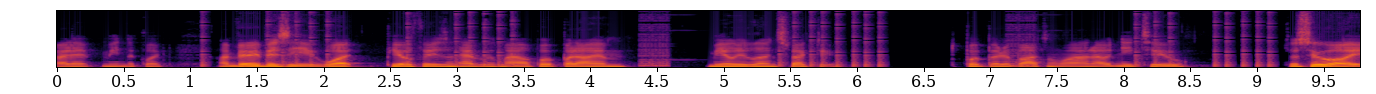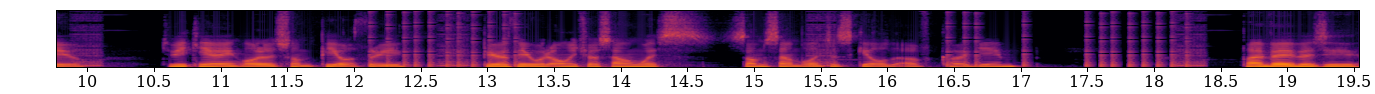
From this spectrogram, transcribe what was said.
I didn't mean to click. I'm very busy. What? PO3 isn't happy with my output, but I am merely the inspector. To put better bots online, I would need to... Just who are you? To be carrying orders from PO3. PO3 would only trust someone with some semblance of skill of card game. But I'm very busy.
